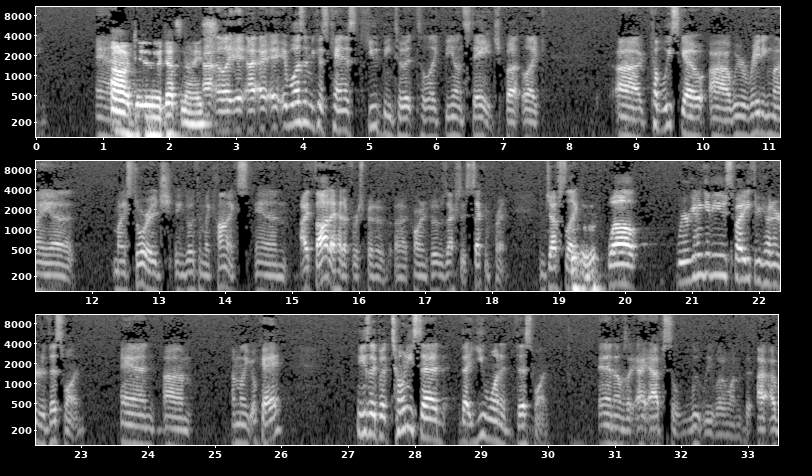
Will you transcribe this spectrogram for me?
And Oh, dude, that's nice. uh, like it, I, I, it wasn't because Candace cued me to it to like be on stage, but like uh, a couple weeks ago, uh, we were raiding my uh, my storage and going through my comics, and I thought I had a first print of uh, Carnage, but it was actually a second print. And Jeff's like, Mhm. "Well, we are gonna give you Spidey 300 or this one," and um, I'm like, "Okay." He's like, "But Tony said that you wanted this one," and I was like, "I absolutely would have wanted. It. I, I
